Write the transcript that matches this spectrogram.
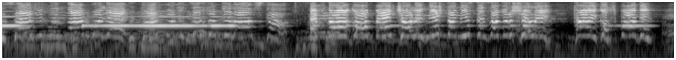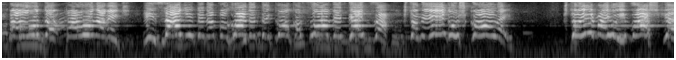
Izađite napolje, gospodice Sotirovska! E mnogo obećali, ništa niste završili, kao i gospodin Paudo, Paunović! Izađite da pogledate koliko su ovde deca, što ne idu u škole, što imaju i vaške,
